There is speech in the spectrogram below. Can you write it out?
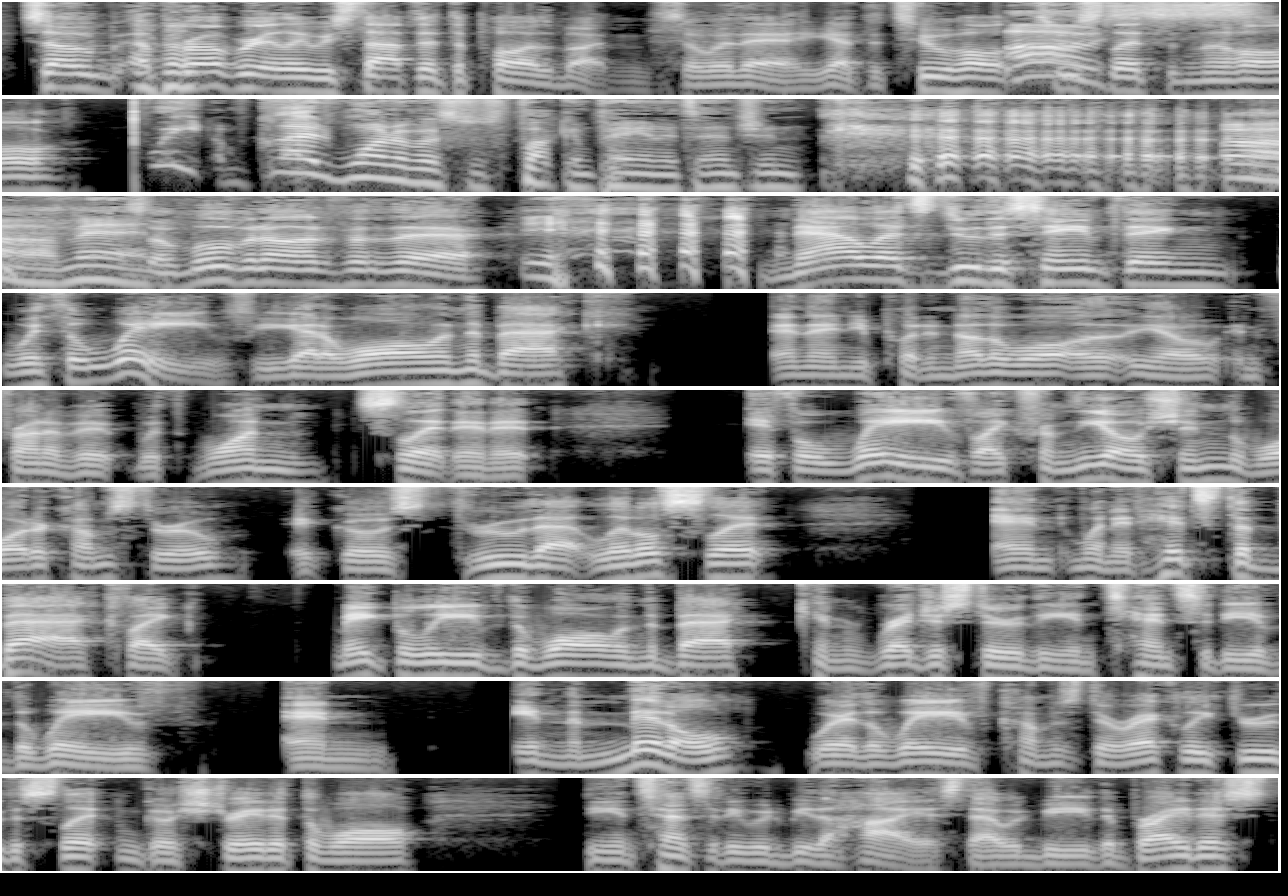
So appropriately, we stopped at the pause button. So we're there. You got the two hole, Oh, two slits in the hole. Wait, I'm glad one of us was fucking paying attention. Oh man. So moving on from there. Yeah. now let's do the same thing with a wave. You got a wall in the back, and then you put another wall, uh, you know, in front of it with one slit in it. If a wave, like from the ocean, the water comes through, it goes through that little slit, and when it hits the back, like make believe the wall in the back can register the intensity of the wave, and in the middle, where the wave comes directly through the slit and goes straight at the wall, the intensity would be the highest. That would be the brightest.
